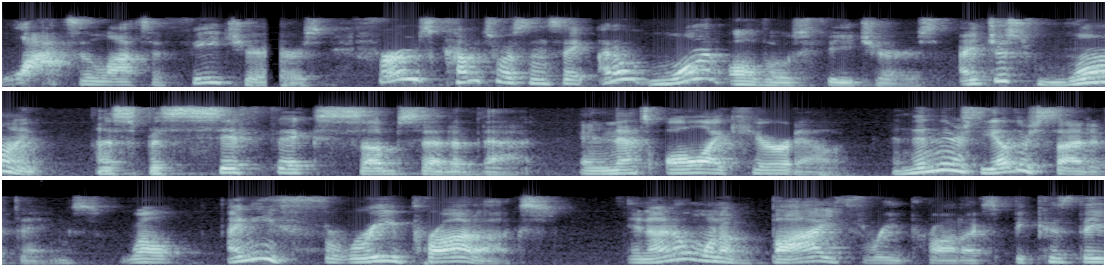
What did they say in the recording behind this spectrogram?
lots and lots of features. Firms come to us and say, I don't want all those features. I just want a specific subset of that. And that's all I care about. And then there's the other side of things. Well, I need three products and I don't want to buy three products because they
